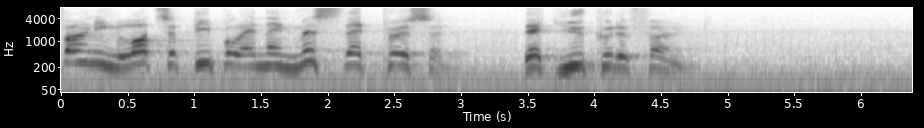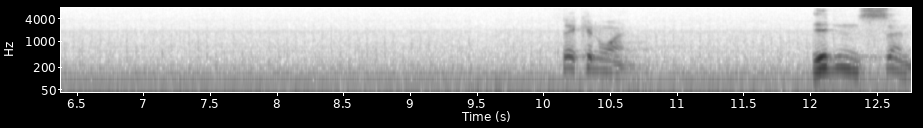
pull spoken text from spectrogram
phoning lots of people and they miss that person that you could have phoned. Second one hidden sin.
